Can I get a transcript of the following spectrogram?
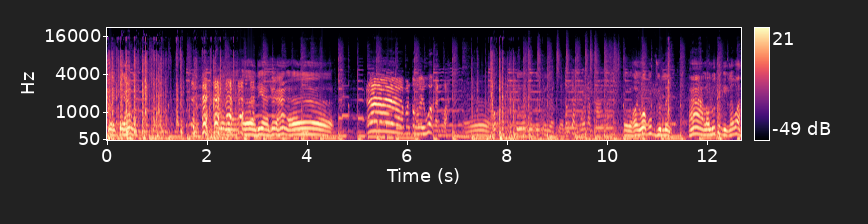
ช่วยช่วยห้างเลย เออเนี่ยช่วยห้างเออ เออมันตรงเลยหัวกันว่ะเออเออเออเออเอออย่าอย่าต้องจับหัวจับหางนะเออหอยหัวปุ๊บหยุดเลยอ่าเรารู้เทคนิคแล้วว่ะ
